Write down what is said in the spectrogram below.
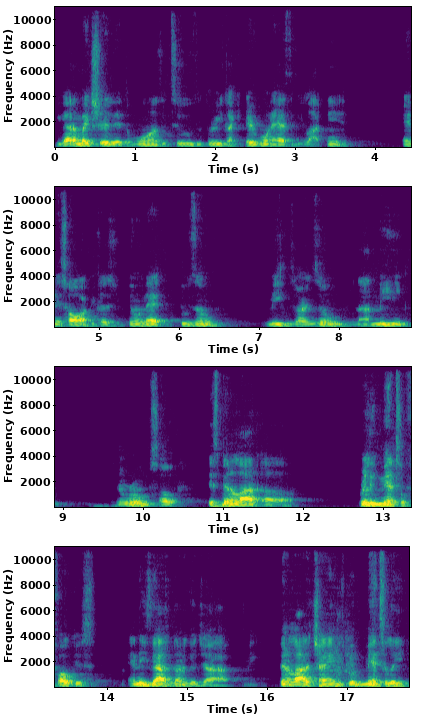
you gotta make sure that the ones, the twos, the threes, like everyone has to be locked in. And it's hard because you're doing that through Zoom meetings are in Zoom, not meeting in the room. So it's been a lot of really mental focus. And these guys have done a good job. I mean, been a lot of change, but mentally,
